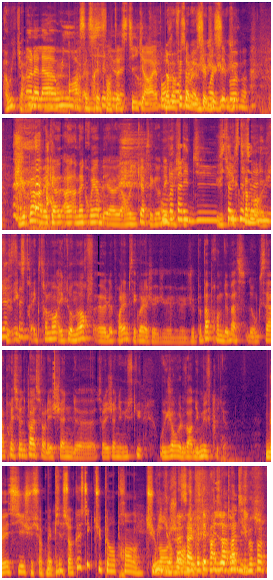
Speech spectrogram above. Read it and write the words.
Ah oui, carrément. Oh là là, Ah, oui. Ah, ça serait c'est fantastique. Ah, mais bonjour, en fait, non, c'est je- moi je- pars avec un, un incroyable euh, handicap, c'est que On va je parler suis- du je suis extrêmement, je suis extrêmement ectomorphe. Euh, le problème, c'est quoi là Je ne peux pas prendre de masse. Donc ça impressionne pas sur les chaînes de, sur les chaînes de muscu où les gens veulent voir du muscle. Tu vois. Mais si, je suis sûr que, mais bien sûr que si que tu peux en prendre. Tu Oui, manges. c'est un côté pas- plus authentique. Je peux pas Tu,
